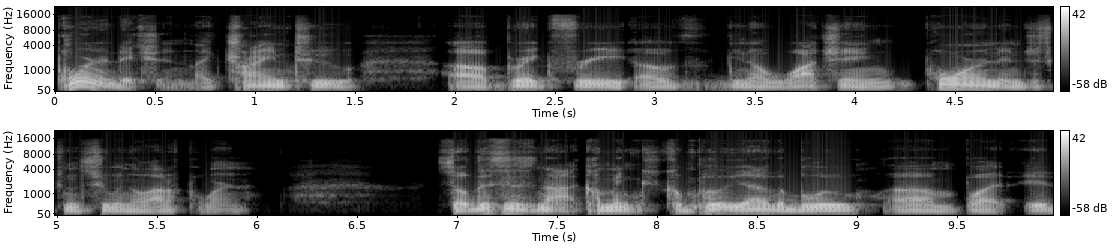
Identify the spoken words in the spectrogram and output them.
porn addiction, like trying to uh, break free of you know watching porn and just consuming a lot of porn. So this is not coming completely out of the blue, um, but it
